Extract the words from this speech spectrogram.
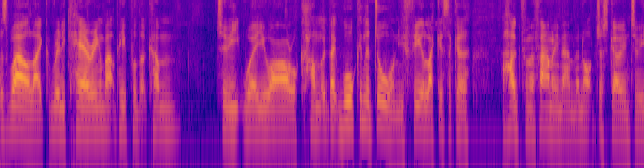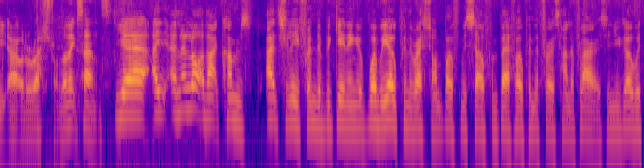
as well, like really caring about people that come to eat where you are or come, like walk in the door and you feel like it's like a, a hug from a family member, not just going to eat out at a restaurant. That makes sense. Yeah, I, and a lot of that comes actually from the beginning of when we opened the restaurant. Both myself and Beth opened the first Hand and Flowers, and you go with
